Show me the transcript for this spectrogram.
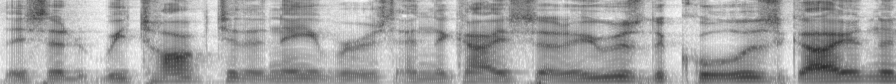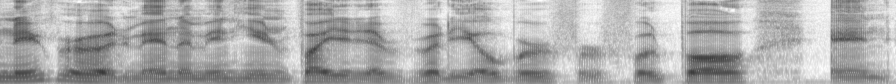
they said we talked to the neighbors and the guy said he was the coolest guy in the neighborhood man. I mean he invited everybody over for football and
